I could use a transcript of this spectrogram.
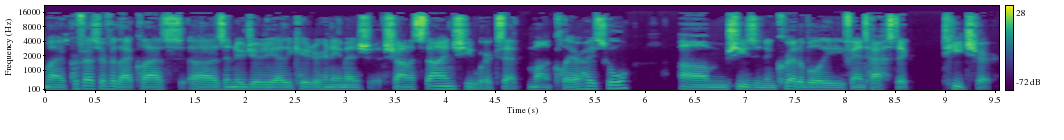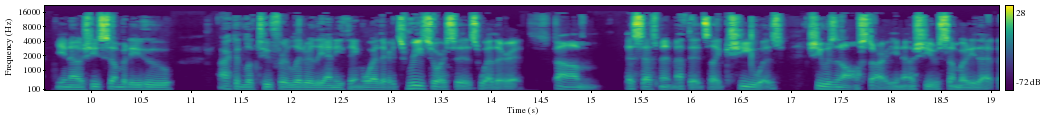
My professor for that class uh, is a New Jersey educator. Her name is Shauna Stein. She works at Montclair High School. Um, she's an incredibly fantastic teacher. You know, she's somebody who I could look to for literally anything, whether it's resources, whether it's um, assessment methods. Like she was, she was an all star. You know, she was somebody that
